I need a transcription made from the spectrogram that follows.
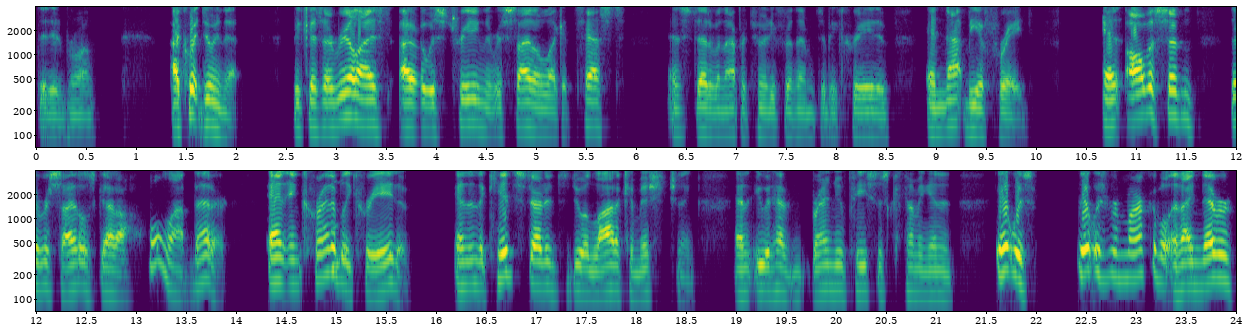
they did wrong. I quit doing that because I realized I was treating the recital like a test instead of an opportunity for them to be creative and not be afraid. And all of a sudden, the recitals got a whole lot better and incredibly creative. And then the kids started to do a lot of commissioning, and you would have brand new pieces coming in. And it was it was remarkable, and I never,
